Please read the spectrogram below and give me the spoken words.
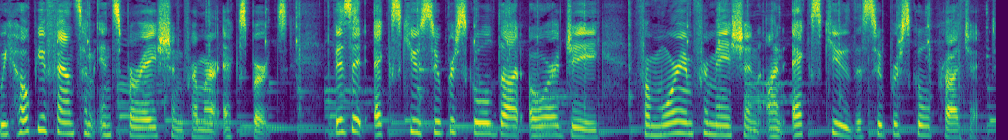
We hope you found some inspiration from our experts. Visit xqsuperschool.org for more information on XQ, the Super School Project.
